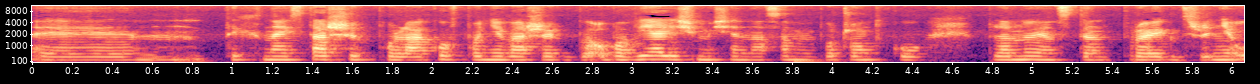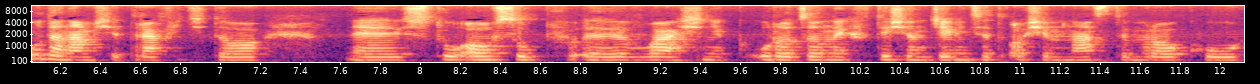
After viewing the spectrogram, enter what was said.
e, tych najstarszych Polaków, ponieważ jakby obawialiśmy się na samym początku, planując ten projekt, że nie uda nam się trafić do 100 e, osób właśnie urodzonych w 1918 roku,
